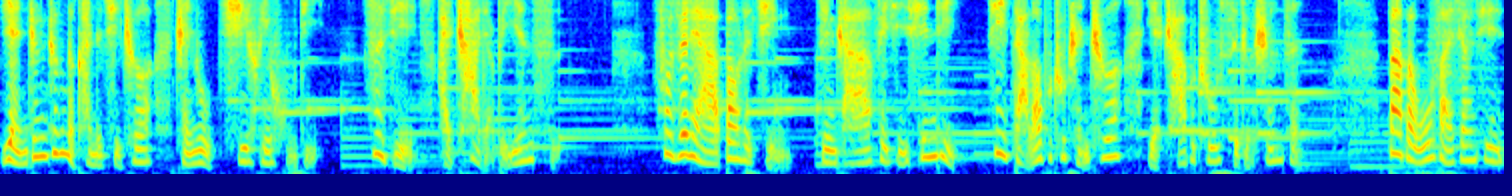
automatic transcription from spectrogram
眼睁睁地看着汽车沉入漆黑湖底，自己还差点被淹死。父子俩报了警，警察费尽心力，既打捞不出陈车，也查不出死者身份。爸爸无法相信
